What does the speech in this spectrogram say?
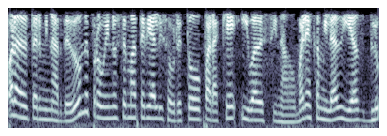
para determinar de dónde provino este material y sobre todo para qué iba destinado. María Camila Díaz, Blue.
